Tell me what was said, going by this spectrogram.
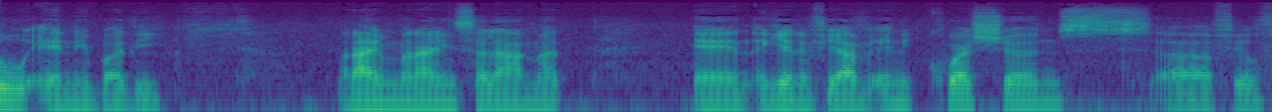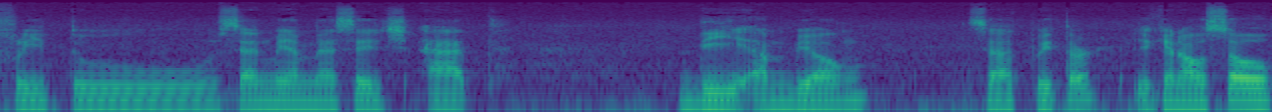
to anybody. Maraming maraming salamat. And again, if you have any questions, uh, feel free to send me a message at Ambyong sa Twitter. You can also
